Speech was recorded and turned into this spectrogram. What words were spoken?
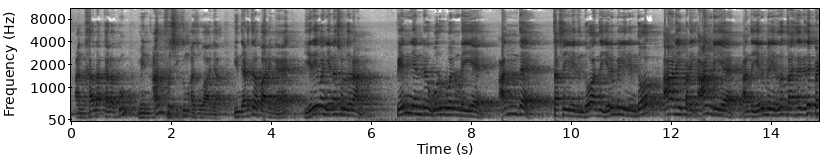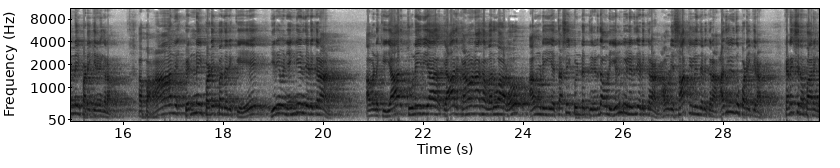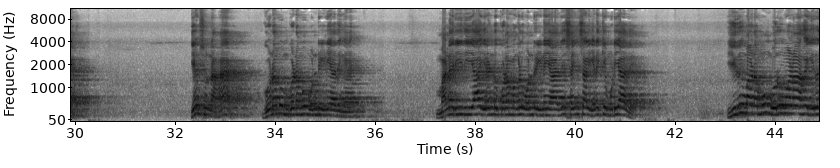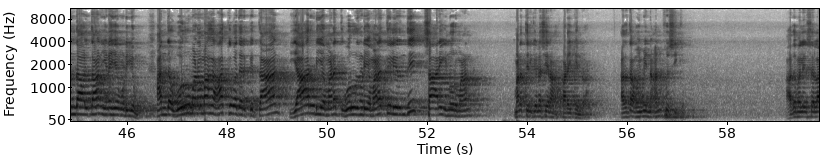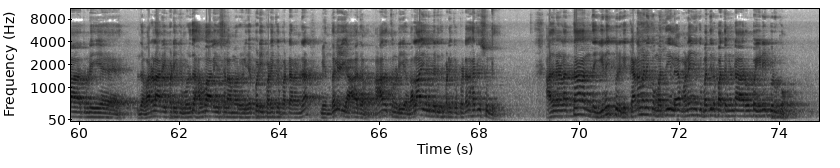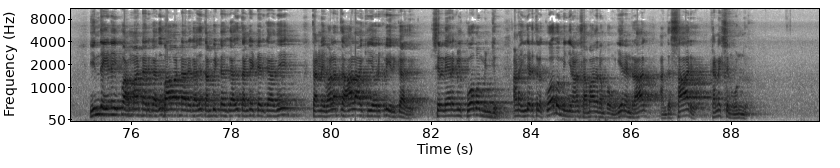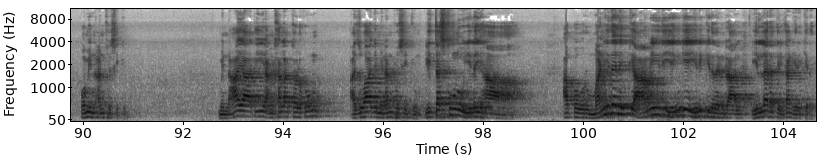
அன் கலக்கும் மின் அன்புசிக்கும் அசுவாஜா இந்த இடத்துல பாருங்க இறைவன் என்ன சொல்கிறான்? பெண் என்ற ஒருவனுடைய அந்த தசையில் இருந்தோ அந்த எலும்பில் இருந்தோ ஆணை படை ஆணுடைய அந்த எலும்பில் இருந்தோ தசையில் இருந்தோ பெண்ணை படைக்கிறேங்கிறான் அப்ப ஆண் பெண்ணை படைப்பதற்கு இறைவன் எங்கேருந்து எடுக்கிறான்? அவனுக்கு யார் துணைவியாக யார் கணவனாக வருவாளோ அவனுடைய தசை பிண்டத்திலிருந்து அவனுடைய எலும்பிலிருந்து எடுக்கிறான். அவனுடைய சாற்றிலிருந்து எடுக்கிறான். அதிலிருந்து படைக்கிறான். கனெக்ஷனை பாருங்க. ஏன்னு சொன்னா குணமும் குணமும் ஒன்று இணையாதுங்க. மன ரீதியா இரண்டு குணமங்களும் ஒன்று இணையாது. சயின்ஸால் இணைக்க முடியாது. இருமணமும் ஒருமனாக இருந்தால்தான் இணைய முடியும். அந்த ஒரு மனமாக ஆக்குவதற்குத்தான் யாருடைய மனத்து ஒருவனுடைய மனத்தில் இருந்து சாரை இன்னொரு மனம் மனத்திற்கு என்ன செய்கிறான் படைக்கின்றான். அதுதான் மீன் அன்புசிக்கும். அதம் அலி இஸ்லாத்தினுடைய இந்த வரலாறை படிக்கும் பொழுது ஹவ்வா அலி இஸ்லாம் அவர்கள் எப்படி படைக்கப்பட்டார் என்றால் முதலிய ஆதம் ஆதத்தினுடைய வலாயிலும் இருந்து படைக்கப்பட்டது அது சொல்லுது. அதனால தான் அந்த இணைப்பு இருக்குது கணவனுக்கு மத்தியில் மனைவிக்கு மத்தியில் பார்த்தீங்கன்னா ரொம்ப இணைப்பு இருக்கும். இந்த இணைப்பு அம்மாட்ட இருக்காது பாவாட்டா இருக்காது தம்பிட்ட இருக்காது தங்கிட்ட இருக்காது. தன்னை வளர்த்து ஆளாக்கியவர்கள் இருக்காது. சில நேரங்களில் கோபம் மிஞ்சும். ஆனால் இந்த இடத்துல கோபம் மிஞ்சினாலும் சமாதானம் போகும். ஏனென்றால் அந்த சாறு கனெக்ஷன் ஒன்று ஒமின் அன்பசிக்கும் மின் ஆயாதி அன்ஹலக்கலகும் அஜ்வாஜ் மின் அன்புசிக்கும் லித்தஸ்குனு இலைஹா அப்போ ஒரு மனிதனுக்கு அமைதி எங்கே இருக்கிறது என்றால் இல்லறத்தில் தான் இருக்கிறது.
